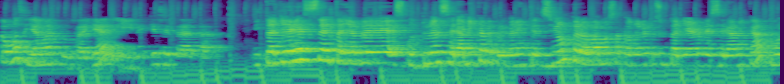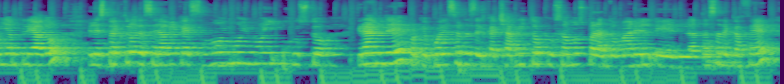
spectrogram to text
¿Cómo se llama tu taller y de qué se trata? Mi taller es el taller de escultura en cerámica de primera intención, pero vamos a ponerle que es un taller de cerámica muy ampliado. El espectro de cerámica es muy, muy, muy justo grande, porque puede ser desde el cacharrito que usamos para tomar el, la taza de café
